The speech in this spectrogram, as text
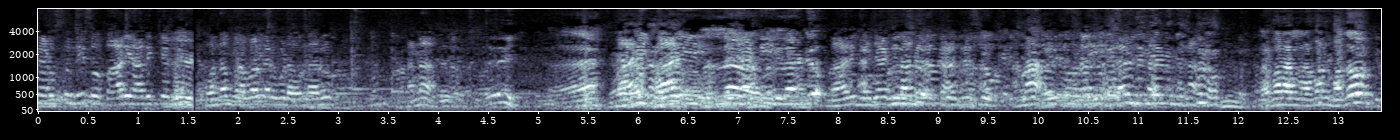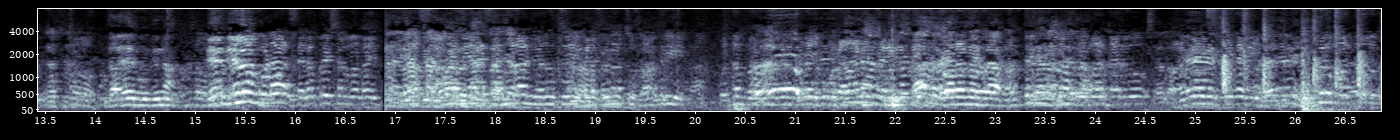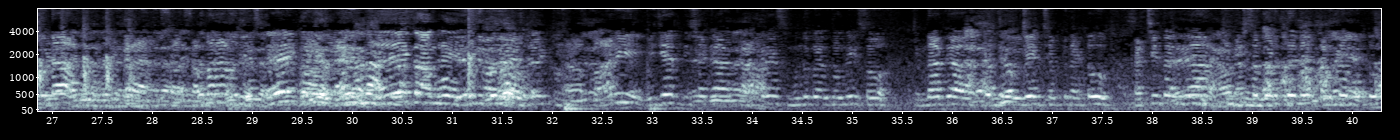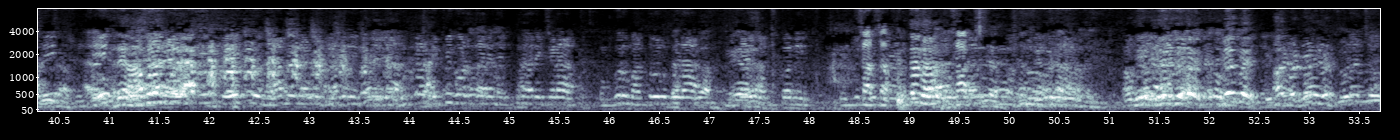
నడుస్తుంది సో భారీ ఆధిక్యం పొన్నం ప్రభాకర్ కూడా ఉన్నారు అన్న భారీ భారీ మెజార్టీ భారీ మెజార్టీ కాంగ్రెస్ కూడా సెలబ్రేషన్లో సంబరాలు జరుగుతున్నాయి ఇక్కడ చూడొచ్చు మంత్రి పొన్నం ప్రభాకర్ కూడా ఇప్పుడు రావడం జరిగింది మంత్రి ప్రభాకర్ ముగ్గురు మంత్రులు సంబరాలు భారీ విజయ దిశగా కాంగ్రెస్ ముందుకు వెళ్తుంది సో ఇందాక వివేక్ చెప్పినట్టు ఖచ్చితంగా కష్టపడితేనే ఫలితం ఉంటుంది ఫేక్ ప్రచారానికి, ఫేక్ హామీలకు ప్రజలు ఇంకా తిప్పి కొడతారని చెప్తున్నారు ఇక్కడ ముగ్గురు మంత్రులు కూడా మీడియా పంచుకొని చూడొచ్చు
